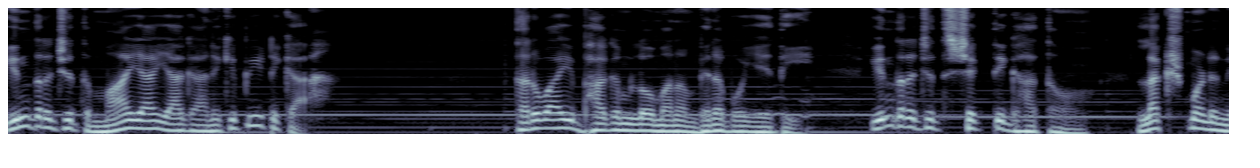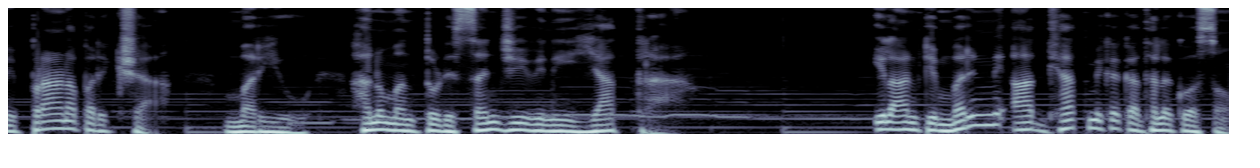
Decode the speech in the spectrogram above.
ఇంద్రజిత్ మాయాయాగానికి పీఠిక. తరువాయి భాగంలో మనం వినబోయేది ఇంద్రజిత్ శక్తిఘాతం లక్ష్మణుని ప్రాణపరీక్ష మరియు హనుమంతుడి సంజీవిని యాత్ర. ఇలాంటి మరిన్ని ఆధ్యాత్మిక కథల కోసం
